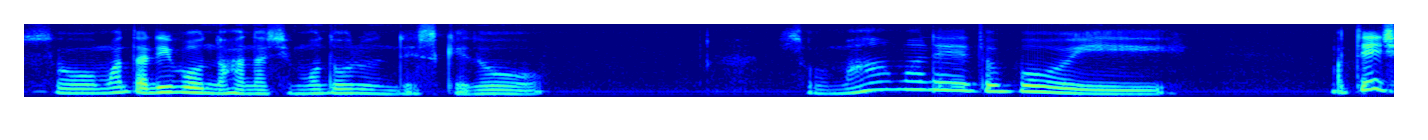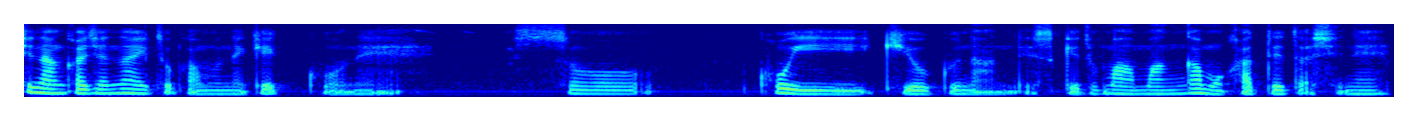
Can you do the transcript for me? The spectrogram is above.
そうまたリボンの話戻るんですけどそうマーマレードボーイ、まあ、天使なんかじゃないとかもね結構ねそう濃い記憶なんですけどまあ漫画も買ってたしね。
